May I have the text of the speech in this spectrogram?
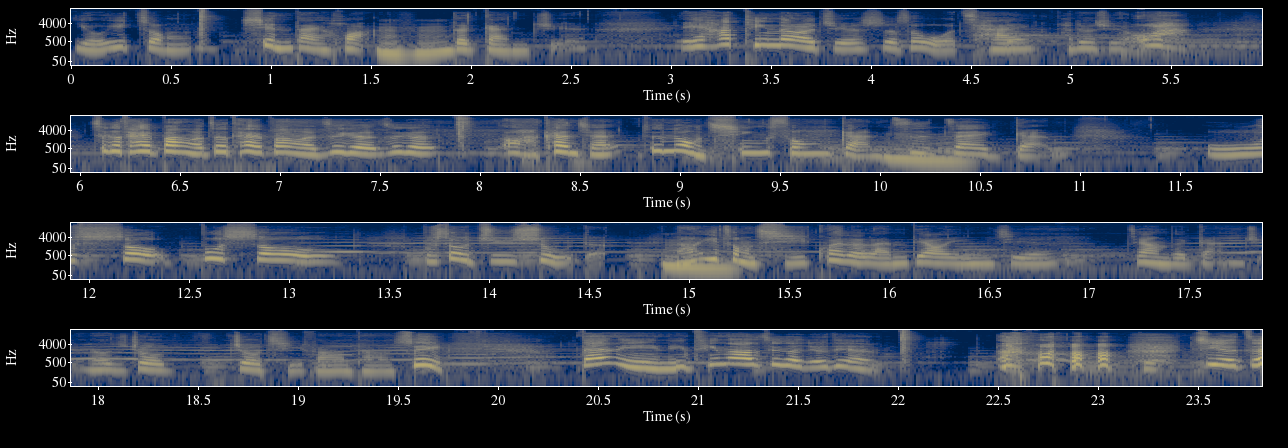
有一种现代化的感觉？”诶、嗯，他听到了爵士的时候，我猜他就觉得：“哇，这个太棒了，这个太棒了，这个这个啊，看起来就那种轻松感、自在感，无受不受。”不受拘束的，然后一种奇怪的蓝调音阶这样的感觉，然后就就启发他。所以，丹尼，你听到这个有点 介在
